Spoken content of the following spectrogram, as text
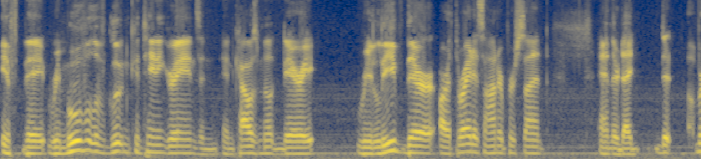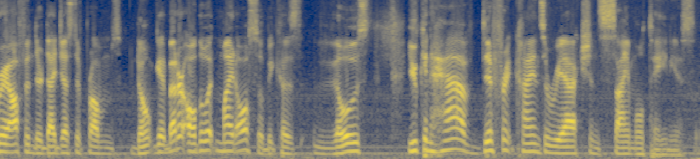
if the removal of gluten containing grains and, and cow's milk dairy relieve their arthritis 100% and their di- very often their digestive problems don't get better although it might also because those you can have different kinds of reactions simultaneously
